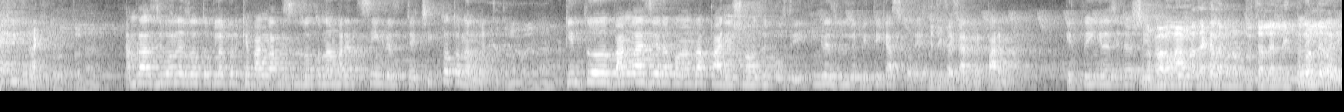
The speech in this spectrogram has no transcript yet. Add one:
একই গুরুত্ব। আমরা জীবনে যতগুলো পরীক্ষা বাংলাদেশে যত নাম্বার দিচ্ছি ইংরেজিতে ঠিক তত নাম্বার হ্যাঁ কিন্তু বাংলায় যেরকম আমরা পারি সহজে বুঝি ইংরেজি বুঝে ভিত্তি কাজ করে। পারে না কিন্তু ইংরেজিটা মানে সেই বাংলা আমরা দেখাতে পারি দু চার লিখতে পারি।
